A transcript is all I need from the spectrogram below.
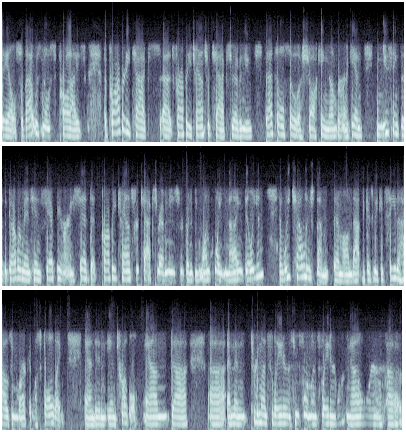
sales. So that was no surprise. The property tax, uh, property transfer tax revenue, that's also a shocking number. Again, when you think that the government in February said that property transfer tax revenues were going to be 1.9 billion, and we challenged challenged them them on that because we could see the housing market was falling and in, in trouble. And uh, uh, and then three months later, three four months later, now we're uh,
